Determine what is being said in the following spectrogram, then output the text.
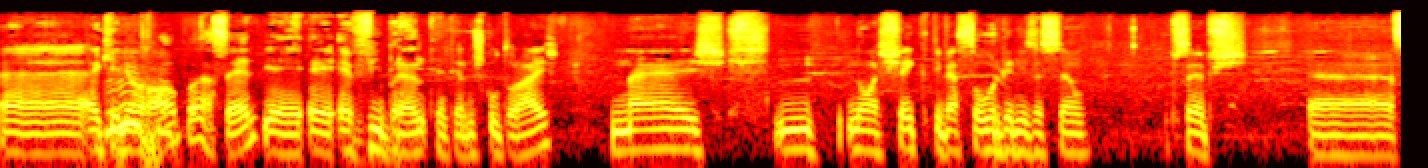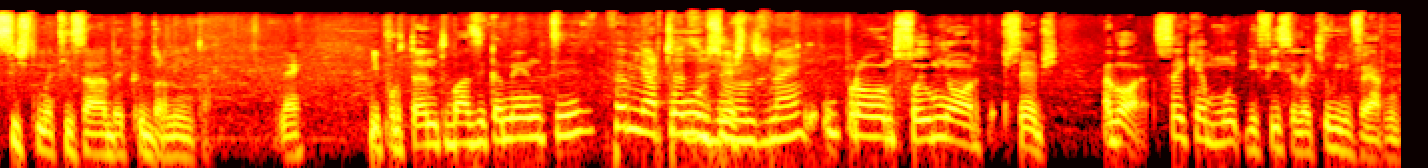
eh, aqui na Europa, a sério, é, é- é vibrante em termos culturais, mas hum, não achei que tivesse a organização, percebes, eh, sistematizada que Berlim tem, né? E portanto, basicamente, Foi o melhor de todos os Todos estes- mundos, não é? Pronto, foi o melhor, percebes? Agora, sei que é muito difícil aqui o inverno,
